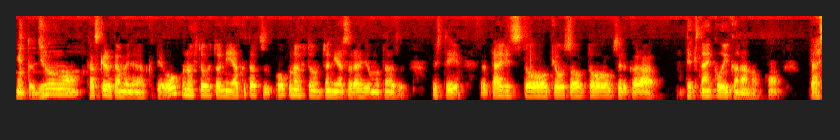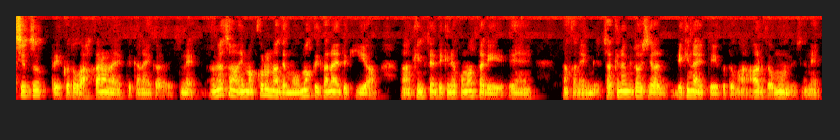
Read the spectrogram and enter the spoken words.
えっと、自分を助けるためではなくて、多くの人々に役立つ、多くの人々に安らぎをもたらす。そして、対立と競争と、それから敵対行為からのこう脱出っていうことが図らないといけないからですね。皆さんは今コロナでもうまくいかないときや、金銭的に困ったり、えー、なんかね、先の見通しができないということがあると思うんですよね。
